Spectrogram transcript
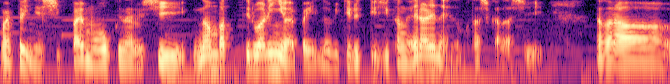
まあ、やっぱりね、失敗も多くなるし、頑張ってる割にはやっぱり伸びてるっていう時間が得られないのも確かだし、だから、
